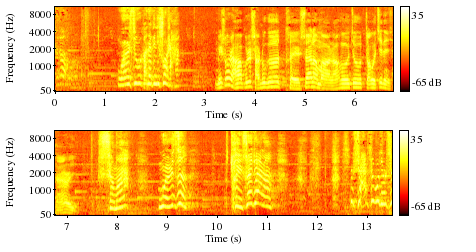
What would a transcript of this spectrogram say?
石头，我儿子刚才跟你说啥？没说啥，不是傻柱哥腿摔了吗？然后就找我借点钱而已。什么？我儿子腿摔断了？这啥时候的事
